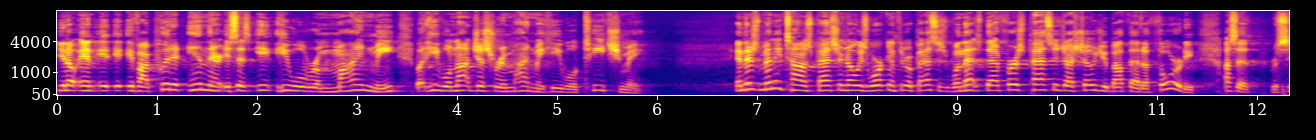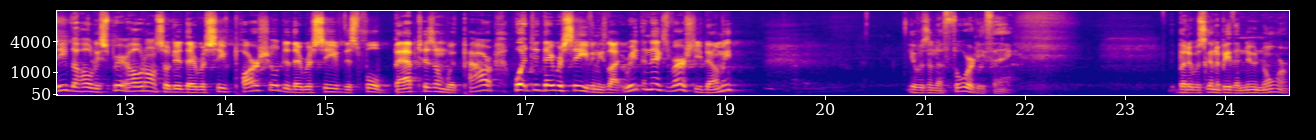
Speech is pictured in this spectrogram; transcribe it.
You know, and if I put it in there, it says he will remind me, but he will not just remind me, he will teach me. And there's many times Pastor Noe's working through a passage. When that, that first passage I showed you about that authority, I said, receive the Holy Spirit. Hold on. So did they receive partial? Did they receive this full baptism with power? What did they receive? And he's like, read the next verse, you dummy. It was an authority thing. But it was going to be the new norm.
